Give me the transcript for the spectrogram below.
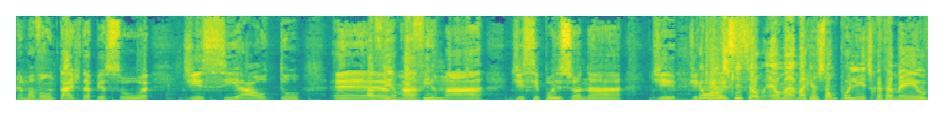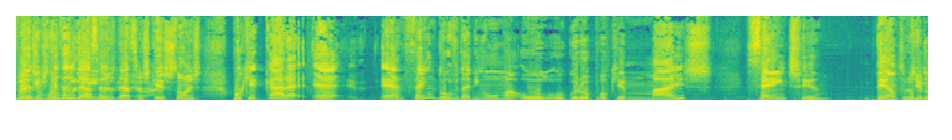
É uma vontade da pessoa de se auto é, Afirmar. afirmar, de se posicionar, de, de Eu querer acho que isso é é uma, uma questão política também. Eu Uma vejo muitas política, dessas, dessas questões. Porque, cara, é, é sem dúvida nenhuma o, o grupo que mais sente dentro Que do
